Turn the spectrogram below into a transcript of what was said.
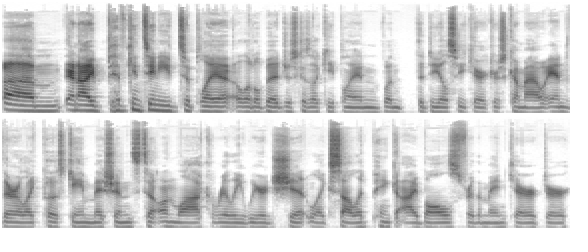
Um, and I have continued to play it a little bit just because I keep playing when the DLC characters come out, and there are like post game missions to unlock really weird shit like solid pink eyeballs for the main character.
